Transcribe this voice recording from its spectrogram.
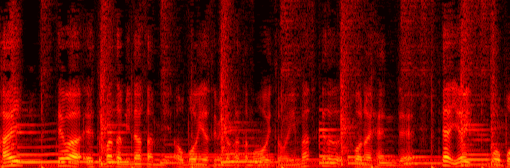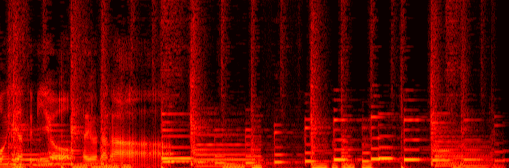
はい。では、えっ、ー、と、まだ皆さん、お盆休みの方も多いと思いますけど、この辺で。では、良いお盆休みを。さようなら。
